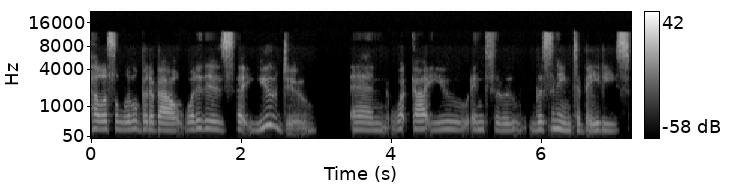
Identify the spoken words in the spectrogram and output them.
tell us a little bit about what it is that you do and what got you into listening to babies.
